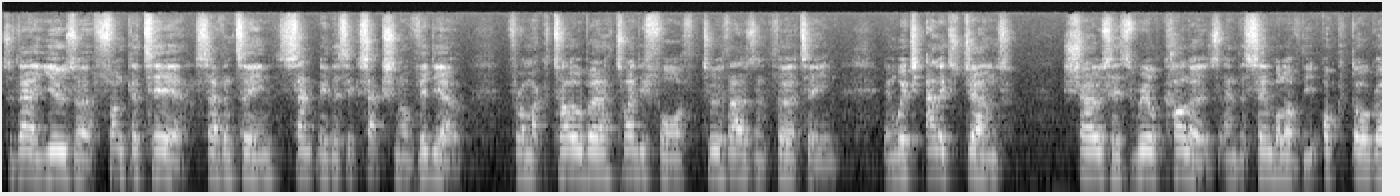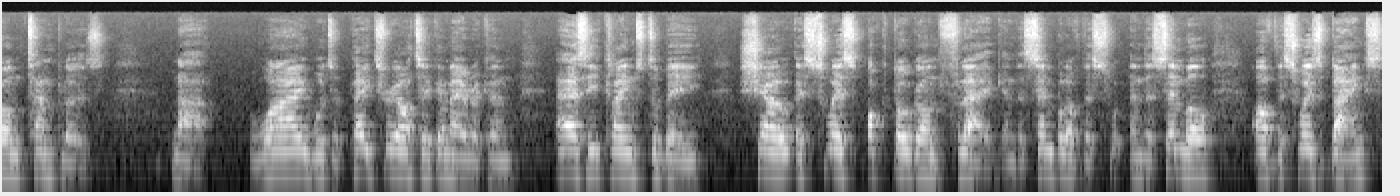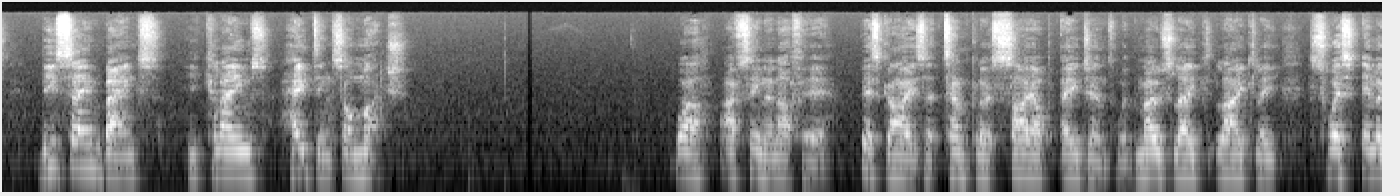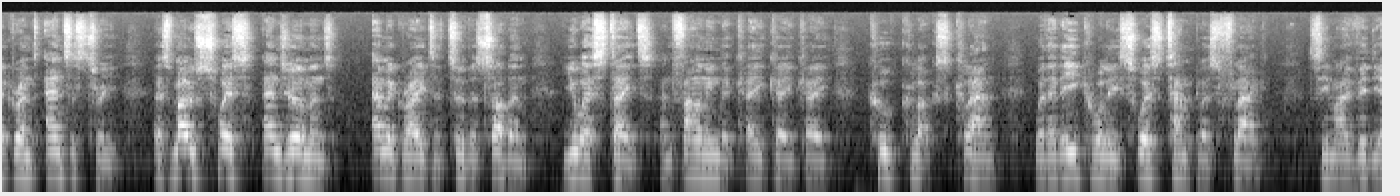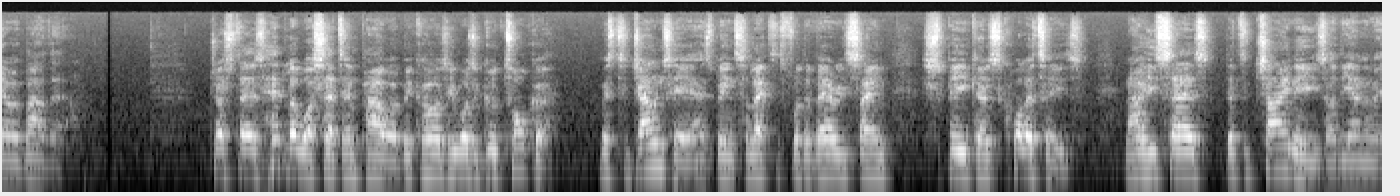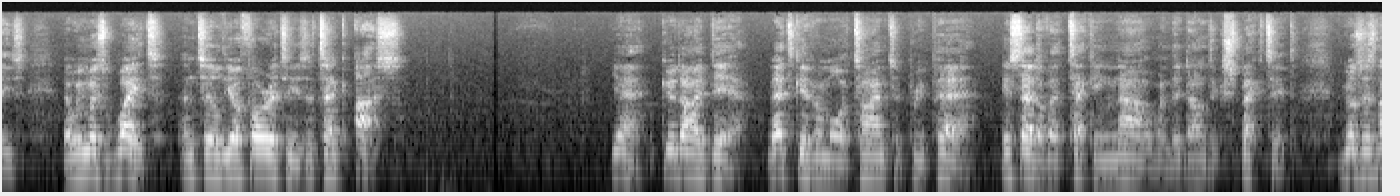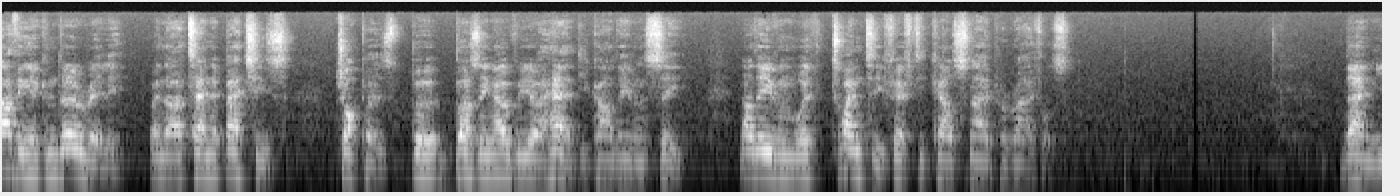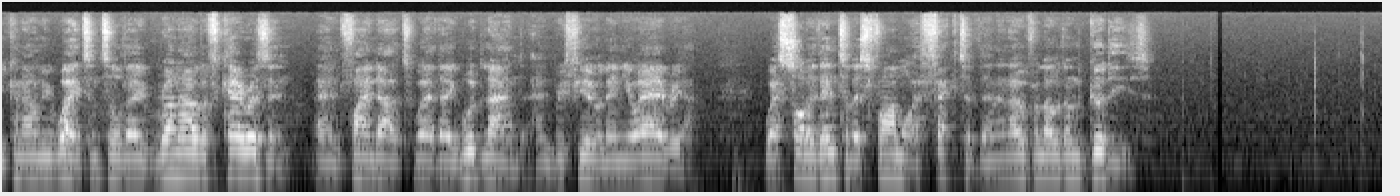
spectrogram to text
Today user Funketeer17 sent me this exceptional video from October 24th 2013 in which Alex Jones shows his real colours and the symbol of the Octagon Templars. Now, why would a patriotic American, as he claims to be, show a Swiss octagon flag and the symbol of the and the symbol of the Swiss banks, these same banks he claims hating so much. Well, I've seen enough here. This guy is a Templar PSYOP agent with most like likely Swiss immigrant ancestry as most Swiss and Germans emigrated to the southern US states and founding the KKK Ku Klux Klan with an equally Swiss Templars flag. See my video about that. Just as Hitler was set in power because he was a good talker, Mr. Jones here has been selected for the very same speaker's qualities. Now he says that the Chinese are the enemies, that we must wait until the authorities attack us. Yeah, good idea. Let's give them more time to prepare, instead of attacking now when they don't expect it. Because there's nothing you can do really, when there are ten Apaches choppers bu buzzing over your head you can't even see. Not even with 20 50 cal sniper rifles. Then you can only wait until they run out of kerosene and find out where they would land and refuel in your area, where solid intel is far more effective than an overload on goodies.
